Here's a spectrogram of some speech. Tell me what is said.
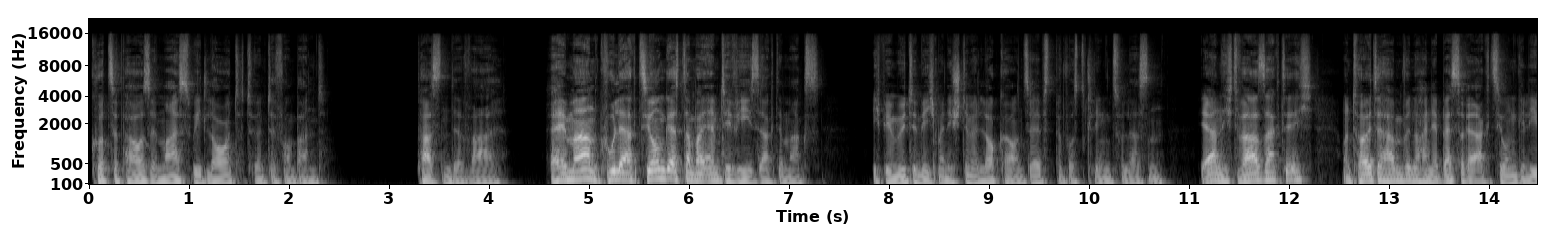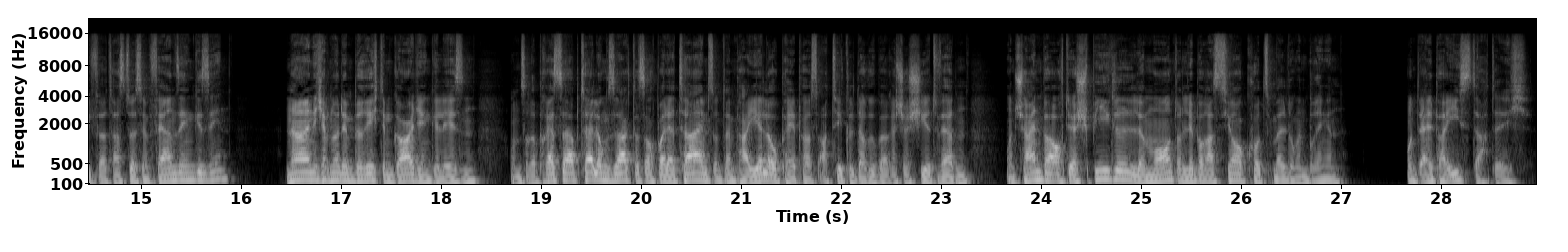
Kurze Pause, My Sweet Lord tönte vom Band. Passende Wahl. Hey Mann, coole Aktion gestern bei MTV, sagte Max. Ich bemühte mich, meine Stimme locker und selbstbewusst klingen zu lassen. Ja, nicht wahr, sagte ich. Und heute haben wir noch eine bessere Aktion geliefert. Hast du es im Fernsehen gesehen? Nein, ich habe nur den Bericht im Guardian gelesen. Unsere Presseabteilung sagt, dass auch bei der Times und ein paar Yellow Papers Artikel darüber recherchiert werden und scheinbar auch der Spiegel, Le Monde und Libération Kurzmeldungen bringen. Und El País, dachte ich.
